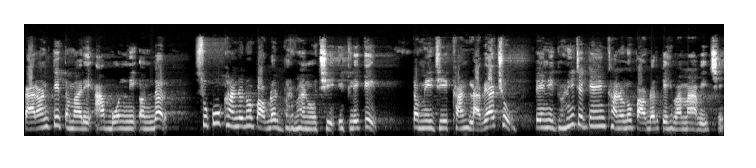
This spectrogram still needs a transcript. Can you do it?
કારણ કે તમારે આ બોલની અંદર સૂકું ખાંડનો પાવડર ભરવાનો છે. એટલે કે તમે જે ખાંડ લાવ્યા છો, તેને ઘણી જગ્યાએ ખાંડનો પાવડર કહેવામાં આવે છે.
